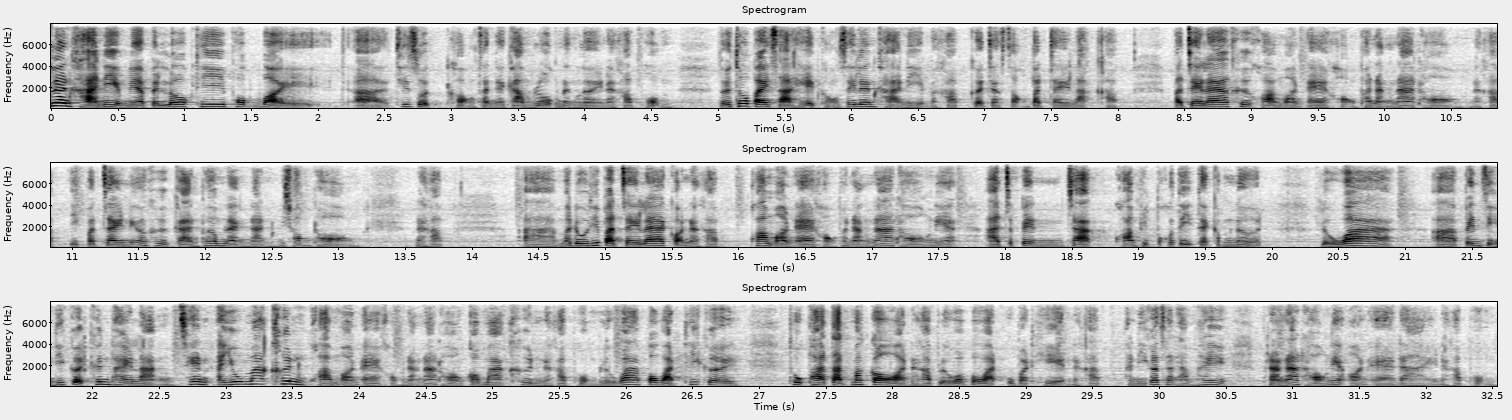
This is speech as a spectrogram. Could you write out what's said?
เลื่อนขาหนีบเนี่ยเป็นโรคที่พบบ่อยอที่สุดของสัญญกรรมโรคหนึ่งเลยนะครับผม โดยทั่วไปสาเหตุของเส้นเลื่อนขาหนีบนะครับเกิดจาก 2 ปัจจัยหลักครับ ปัจจัยแรกก็คือความอ่อนแอของผนังหน้าท้องนะครับ อีกปัจจัยหนึงก็คือการเพิ่มแรงดันของช่องท้องนะครับ มาดูที่ปัจจัยแรกก่อนนะครับ ความอ่อนแอของผนังหน้าท้องเนี่ยอาจจะเป็นจากความผิดปกติแต่กำเนิด หรือว่าเป็นสิ่งที่เกิดขึ้นภายหลัง เช่น อายุมากขึ้นความอ่อนแอของผนังหน้าท้องก็มากขึ้นนะครับผมหรือว่าประวัติที่เคยถูกผ่าตัดมาก่อนนะครับหรือว่าประวัติอุบัติเหตุนะครับอันนี้ก็จะทำให้ผนังหน้าท้องเนี่ยอ่อนแอได้นะครับผม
